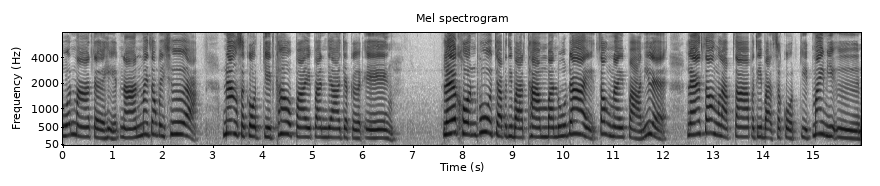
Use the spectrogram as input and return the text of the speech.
ล้วนมาแต่เหตุนั้นไม่ต้องไปเชื่อ นั่งสะกดจิตเข้าไปปัญญาจะเกิดเอง และคนผู้จะปฏิบัติธรรมบรรลุได้ต้องในป่านี่แหละ และต้องหลับตาปฏิบัติสะกดจิตไม่มีอื่น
